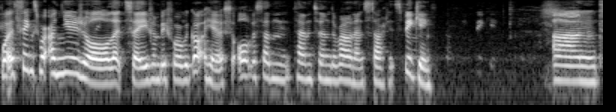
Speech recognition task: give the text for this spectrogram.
well, things were unusual. Let's say even before we got here. So all of a sudden, Ten turned around and started speaking and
